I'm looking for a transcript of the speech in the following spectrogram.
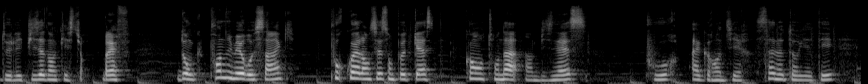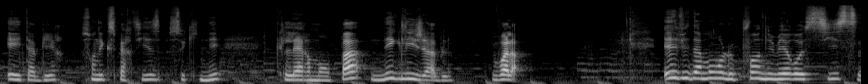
de l'épisode en question. Bref, donc point numéro 5, pourquoi lancer son podcast quand on a un business Pour agrandir sa notoriété et établir son expertise, ce qui n'est clairement pas négligeable. Voilà. Évidemment, le point numéro 6,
